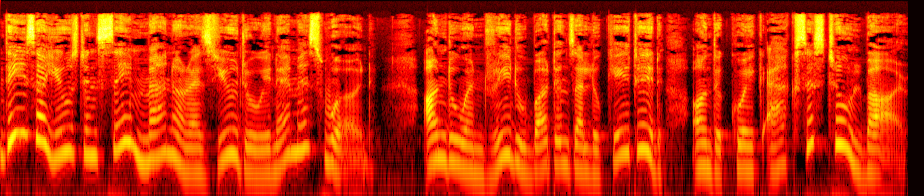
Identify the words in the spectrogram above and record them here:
These are used in same manner as you do in MS Word. Undo and redo buttons are located on the Quick Access toolbar.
